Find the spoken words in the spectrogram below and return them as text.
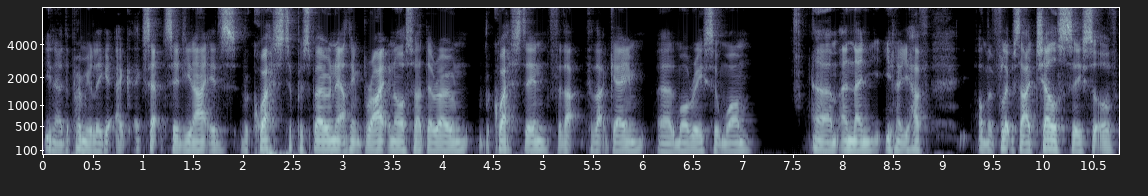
you know the Premier League accepted United's request to postpone it. I think Brighton also had their own request in for that for that game, uh, the more recent one. Um, and then you know you have on the flip side Chelsea sort of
